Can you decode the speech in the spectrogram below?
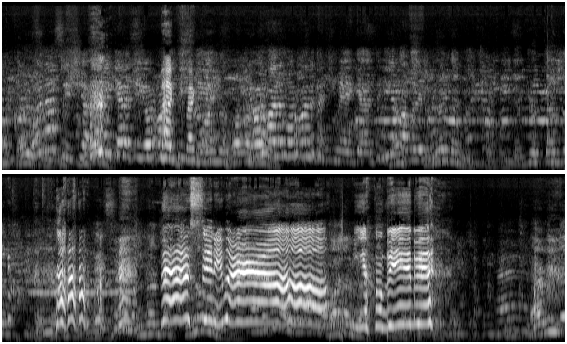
Ateist. O nasıl iş ya? Eve geldi yorganı Bak, bak. dikmeye. falan yok. Yorganı morganı da giymeye geldi. Niye kabul etmiyor? nereden gideceğiz? E götlerde Destiny Ya Evinde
